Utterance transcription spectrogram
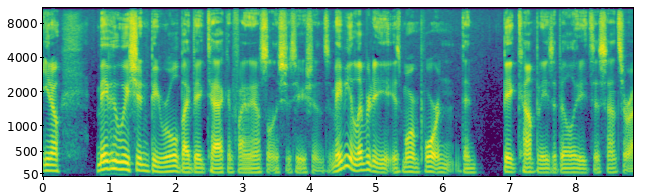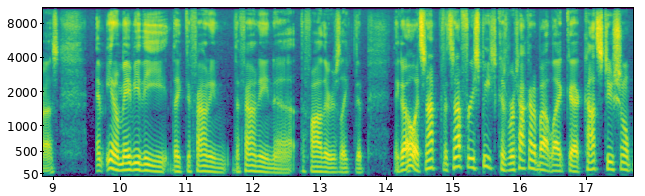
You know, maybe we shouldn't be ruled by big tech and financial institutions. Maybe liberty is more important than big companies' ability to censor us. And you know, maybe the like the founding the founding uh, the fathers like the they go, oh, it's not it's not free speech because we're talking about like uh, constitutional.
